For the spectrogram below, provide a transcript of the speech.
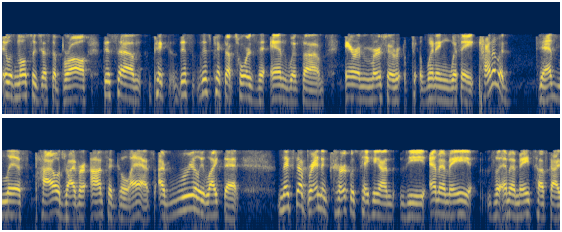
it was mostly just a brawl. This um picked this this picked up towards the end with um Aaron Mercer winning with a kind of a deadlift pile driver onto glass. I really liked that. Next up, Brandon Kirk was taking on the MMA, the MMA tough guy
